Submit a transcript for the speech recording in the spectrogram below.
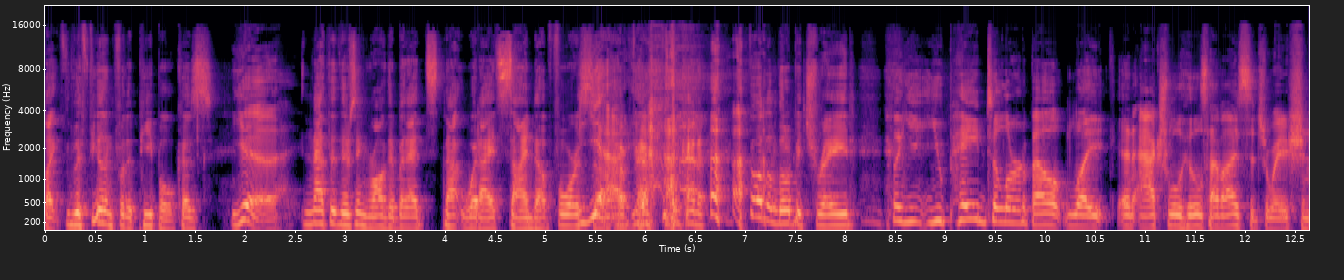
like the feeling for the people because Yeah. not that there's anything wrong there, but that's not what I signed up for. So Yeah, I, yeah. kind of felt a little betrayed. Like you, you paid to learn about like an actual Hills Have Eyes situation.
